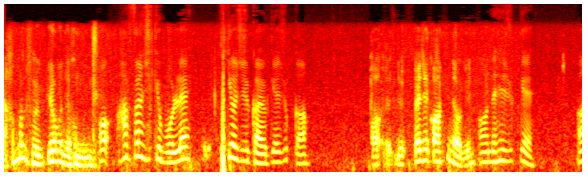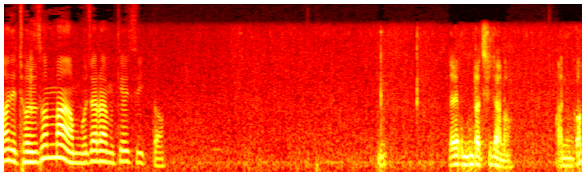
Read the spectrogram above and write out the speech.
야, 한 번도 저기 끼워본 적 없는데. 어 합산시켜 볼래? 튀겨질까요? 깨줄까? 어, 여- 빼질 것 같은데, 여기? 어, 네 해줄게. 아 근데 전선만 안 모자라면 깰 수 있다. 내가 문 닫히잖아. 아닌가?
